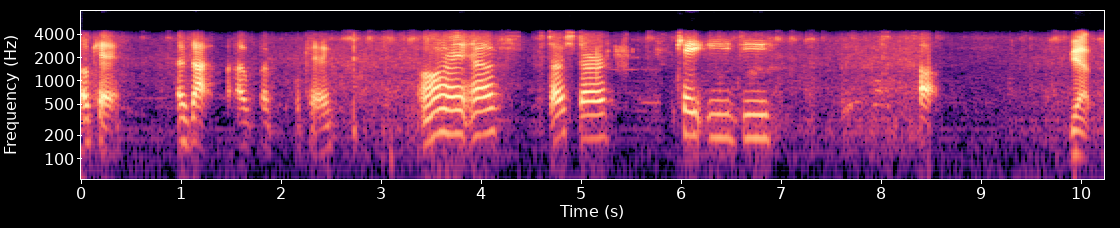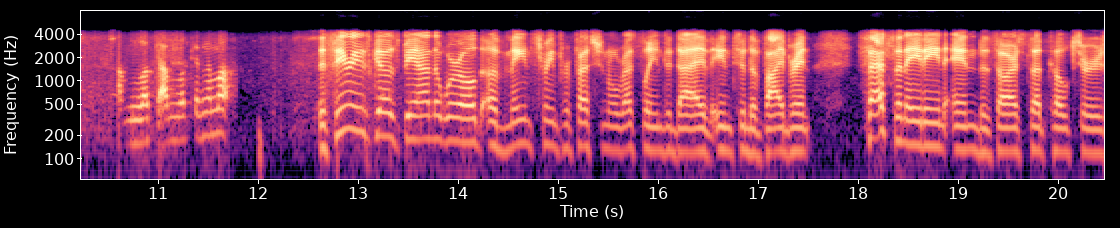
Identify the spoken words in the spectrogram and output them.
okay? Is that uh, uh, okay? All right. F star star K E D. Yep. I'm look. I'm looking them up. The series goes beyond the world of mainstream professional wrestling to dive into the vibrant, fascinating, and bizarre subcultures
